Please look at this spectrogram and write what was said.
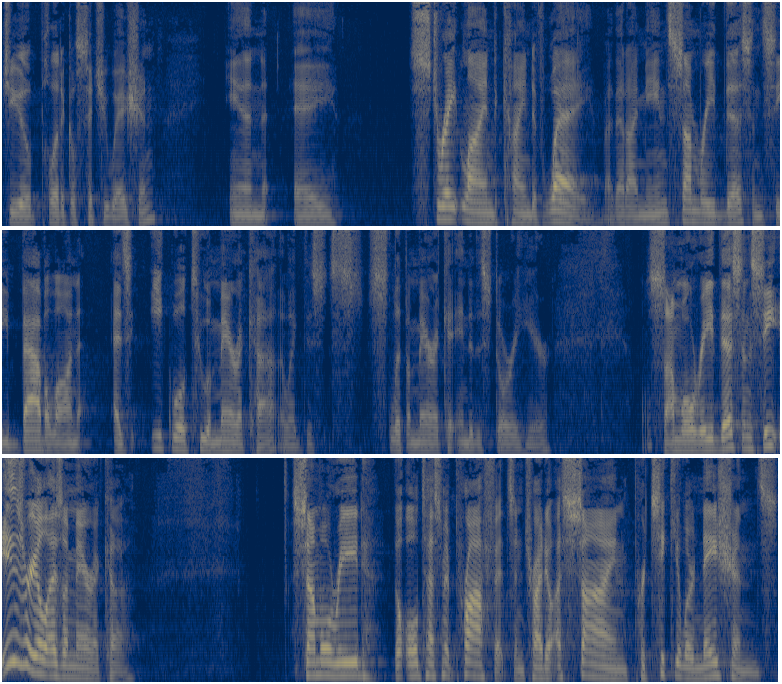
geopolitical situation in a straight lined kind of way. By that I mean, some read this and see Babylon as equal to America, like this slip America into the story here. Some will read this and see Israel as America. Some will read the Old Testament prophets and try to assign particular nations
